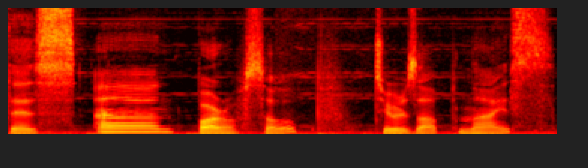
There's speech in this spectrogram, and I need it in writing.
this and bar of soap. Tears up, nice.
